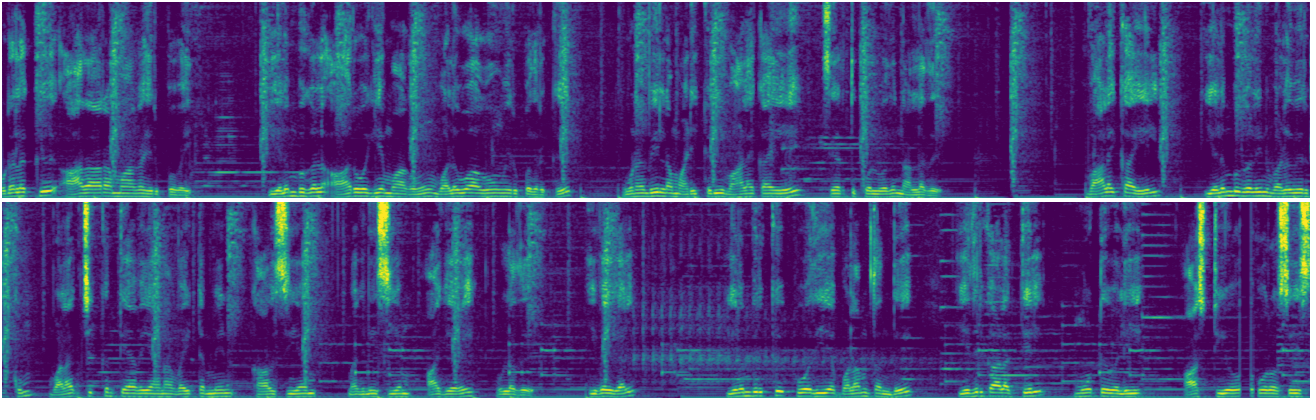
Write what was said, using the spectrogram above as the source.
உடலுக்கு ஆதாரமாக இருப்பவை. எலும்புகள் ஆரோக்கியமாகவும் வலுவாகவும் இருப்பதற்கு உணவில் நாம் அடிக்கடி வாழைக்காயை சேர்த்துக்கொள்வது நல்லது. வாழைக்காயில் எலும்புகளின் வலுவிற்கும் வளர்ச்சிக்கும் தேவையான வைட்டமின் கால்சியம் மக்னீசியம் ஆகியவை உள்ளது. இவைகள் எலும்பிற்கு போதிய பலம் தந்து எதிர்காலத்தில் மூட்டு வலி ஆஸ்டியோபோரோசிஸ்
